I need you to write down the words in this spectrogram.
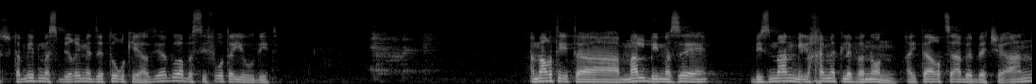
שתמיד מסבירים את זה טורקיה, זה ידוע בספרות היהודית. אמרתי את המלבים הזה בזמן מלחמת לבנון, הייתה הרצאה בבית שאן,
